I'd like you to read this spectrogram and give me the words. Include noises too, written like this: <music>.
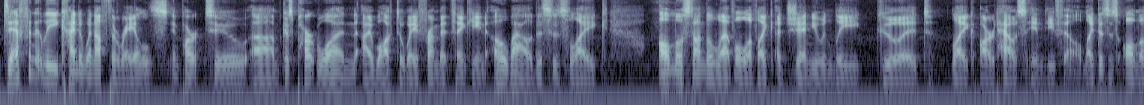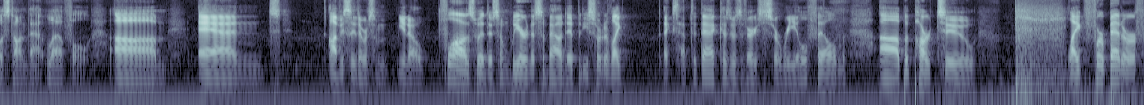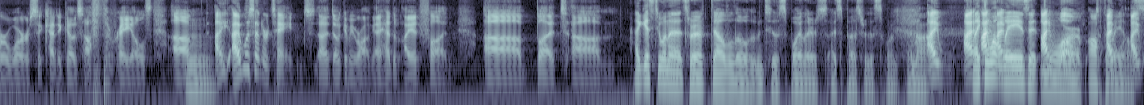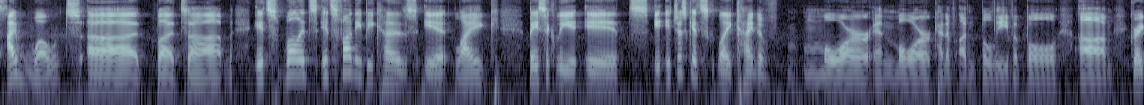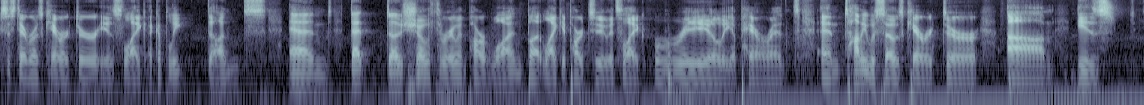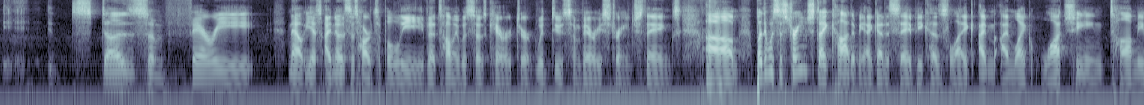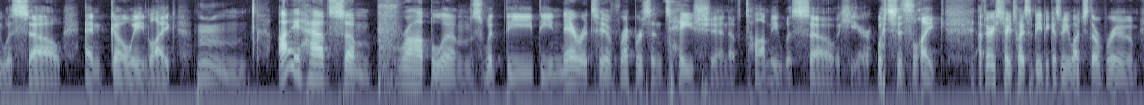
definitely kind of went off the rails in part two. Because part one, I walked away from it thinking, oh wow, this is like almost on the level of like a genuinely good like art house indie film. Like this is almost on that level. Um, and obviously there were some you know flaws with it. There's some weirdness about it but you sort of like accepted that because it was a very surreal film. Uh, but part two like for better or for worse it kind of goes <laughs> off the rails. Um, I, I was entertained uh, don't get me wrong. I had i had fun. Uh, but um, I guess do you want to sort of delve a little into spoilers, I suppose, for this one, or not? I, I Like, in what I- way is it I more won't. off the rails? I, I won't. Uh, but um, it's well, it's it's funny because it like basically it's it, it just gets like kind of more and more kind of unbelievable. Um, Greg Sestero's character is like a complete dunce, and that does show through in part one, but like in part two, it's like really apparent. And Tommy Wiseau's character um, is does some very now yes i know this is hard to believe that tommy Wiseau's character would do some very strange things <laughs> um, but it was a strange dichotomy i gotta say because like i'm i'm like watching tommy Wiseau and going like hmm I have some problems with the the narrative representation of Tommy Wiseau here, <laughs> which is like a very strange place to be because when you watch The Room,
